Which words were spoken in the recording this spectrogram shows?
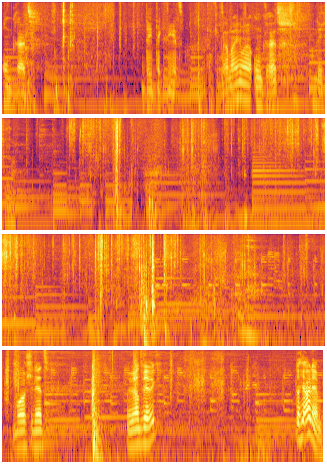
onkruid detecteert. Ik heb er alleen maar onkruid liggen. Morgen net. Ben je weer aan het werk? Dag je Arnhem?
